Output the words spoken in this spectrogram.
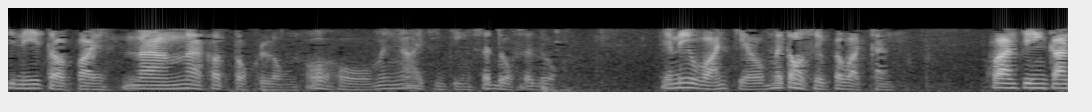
ที่นี้ต่อไป นางหน้าก็ตกลง โอ้โห ไม่ง่ายจริง ๆ สะดวกสะดวก อย่างนี้หวานเจียวไม่ต้องสืบประวัติกัน ความจริงการ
